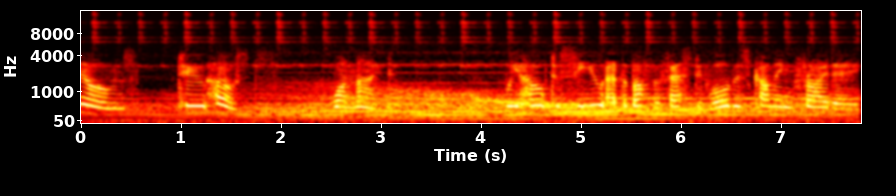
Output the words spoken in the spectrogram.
films, two hosts, one night. We hope to see you at the Buffer Festival this coming Friday.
